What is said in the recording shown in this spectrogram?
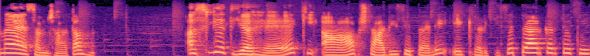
मैं समझाता हूँ। असलियत यह है कि आप शादी से पहले एक लड़की से प्यार करते थे,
